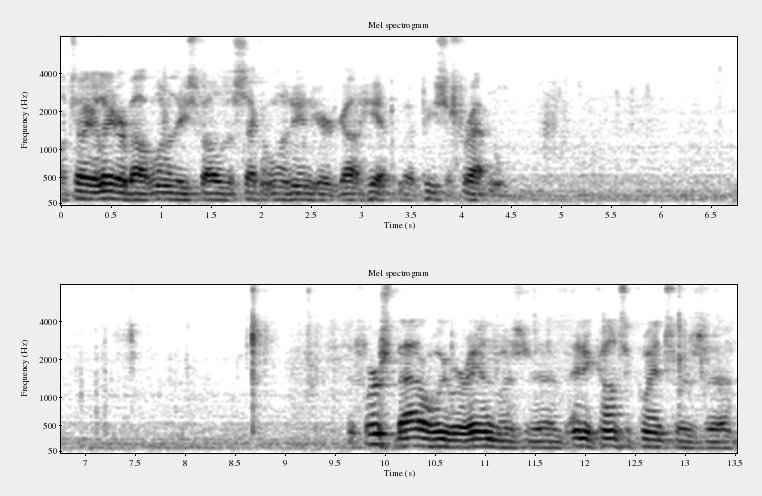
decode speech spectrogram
I'll tell you later about one of these fellows. The second one in here got hit by a piece of shrapnel. The first battle we were in was, uh, any consequence was, uh,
